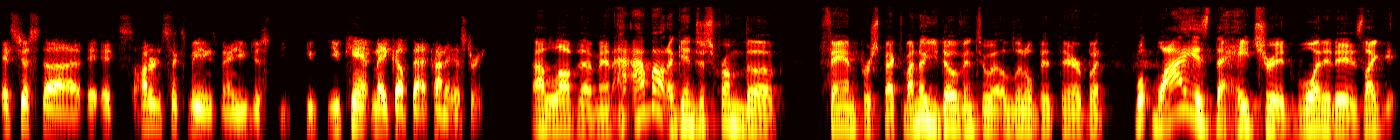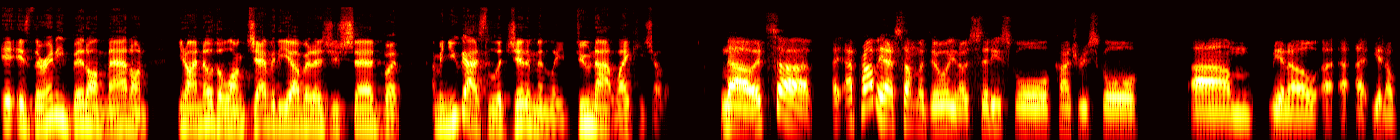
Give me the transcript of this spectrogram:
it's just uh, it's 106 meetings, man. You just you you can't make up that kind of history. I love that, man. How about again, just from the fan perspective? I know you dove into it a little bit there, but what, why is the hatred what it is? Like, is there any bit on that? On you know, I know the longevity of it, as you said, but I mean, you guys legitimately do not like each other. No, it's uh, I, I probably has something to do with you know city school, country school. Um, you know, uh, uh, you know,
